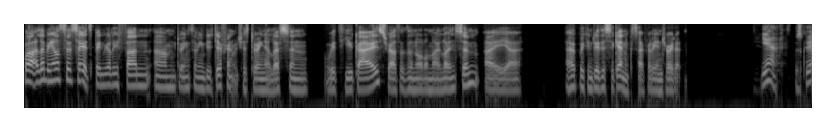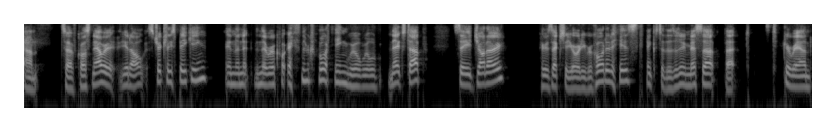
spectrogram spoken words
Well, let me also say it's been really fun um, doing something a bit different, which is doing a lesson with you guys rather than all on my lonesome. I uh, I hope we can do this again because I've really enjoyed it. Yeah, it was great. Um, so of course now we're you know strictly speaking in the in the, in the recording we'll we'll next up see Jono, who's actually already recorded his thanks to the Zoom mess up, but stick around.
